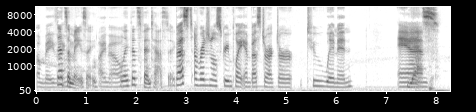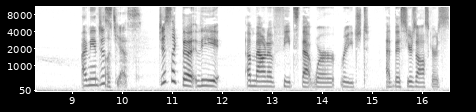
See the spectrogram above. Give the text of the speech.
amazing. that's amazing. I know. Like that's fantastic. Best original screenplay and best director, two women. And yes. I mean just Fuck yes. just like the the amount of feats that were reached at this year's Oscars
